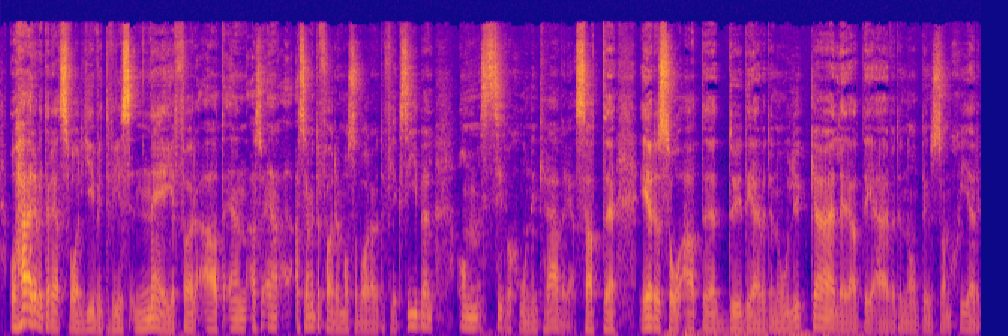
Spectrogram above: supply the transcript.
Och här är det rätt svar givetvis nej för att en, alltså en, alltså en förare måste vara flexibel om situationen kräver det. Så att eh, är det så att eh, det är en olycka eller att det är någonting som sker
